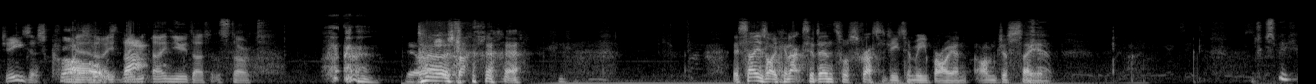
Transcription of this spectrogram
Jesus Christ! Yeah, what I, that? I, I knew that at the start. Yeah, that's your strategy. it sounds like an accidental strategy to me, Brian. I'm just saying. Trust me.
